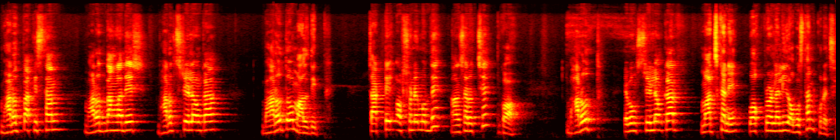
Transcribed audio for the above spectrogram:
ভারত, পাকিস্তান, ভারত, বাংলাদেশ, ভারত, শ্রীলঙ্কা, ভারত ও মালদ্বীপ। চারটে অপশনের মধ্যে আনসার হচ্ছে গ। ভারত এবং শ্রীলঙ্কার মাঝখানে পক প্রণালী অবস্থান করেছে।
